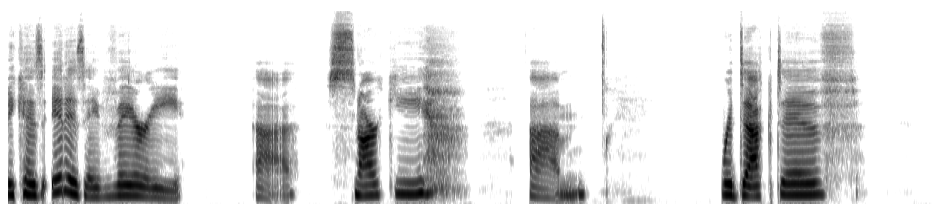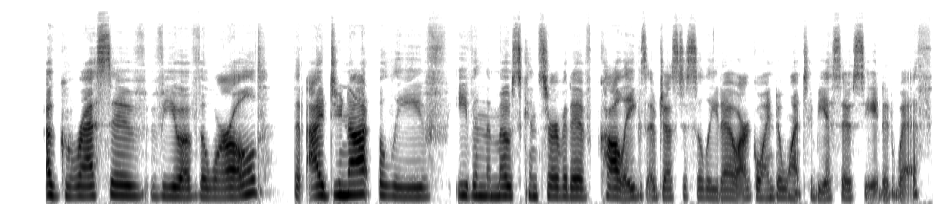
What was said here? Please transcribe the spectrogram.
because it is a very uh, snarky, um, reductive, aggressive view of the world that I do not believe even the most conservative colleagues of Justice Alito are going to want to be associated with.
